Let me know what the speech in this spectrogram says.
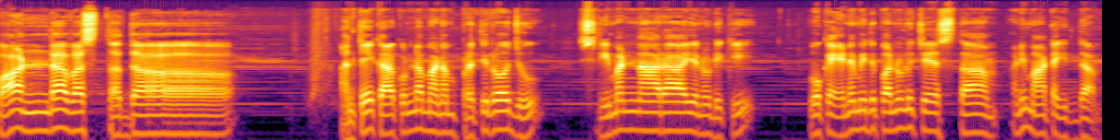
పాండవస్తదా. అంతేకాకుండా మనం ప్రతిరోజు శ్రీమన్నారాయణుడికి ఒక ఎనిమిది పనులు చేస్తాం అని మాట ఇద్దాం.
